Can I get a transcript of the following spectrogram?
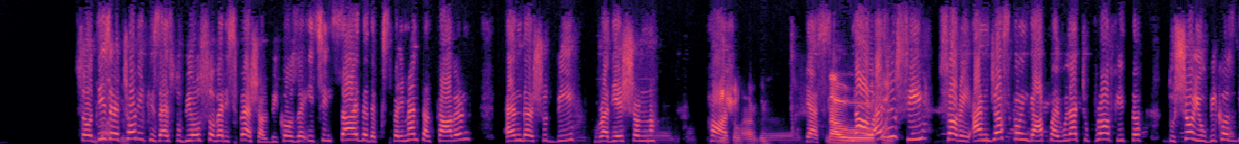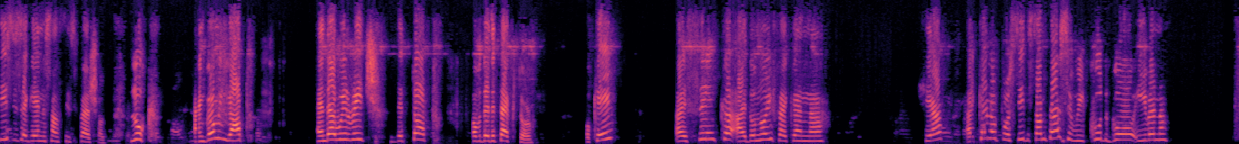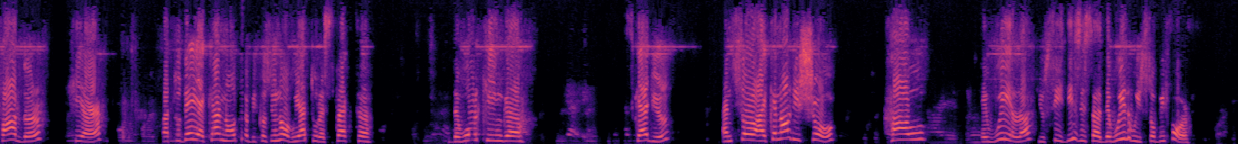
So this Exactly. electronic is, has to be also very special because uh, it's inside the experimental cavern and uh, should be radiation hard. Radiation hard. Yes. Now, Now, as you see, sorry, I'm just going up. I would like to profit uh, to show you because this is again something special. Look, I'm going up and I will reach the top of the detector. Okay? I think, uh, I don't know if I can, uh, here, I cannot proceed. Sometimes we could go even farther here, but today I cannot because, you know, we have to respect uh, the working uh, schedule. And so I can only show how a wheel, uh, you see, this is uh, the wheel we saw before.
